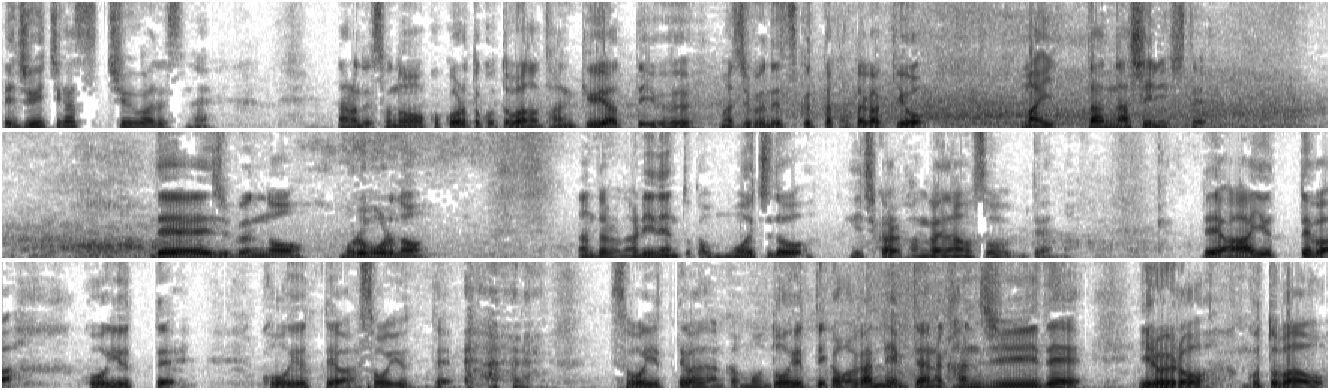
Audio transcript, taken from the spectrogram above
で、11月中はですね、なのでその心と言葉の探求屋っていう、まあ自分で作った肩書きを、まあ一旦なしにして、で、自分の諸々の、なんだろうな、理念とかももう一度一から考え直そうみたいな。で、ああ言っては、こう言って、こう言っては、そう言って。そう言ってはなんかもうどう言っていいかわかんねえみたいな感じで、いろいろ言葉を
